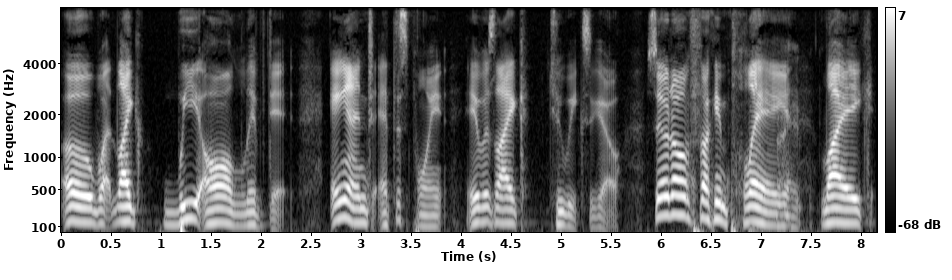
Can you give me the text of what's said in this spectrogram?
oh, what, like we all lived it, and at this point, it was like two weeks ago, so don't fucking play like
